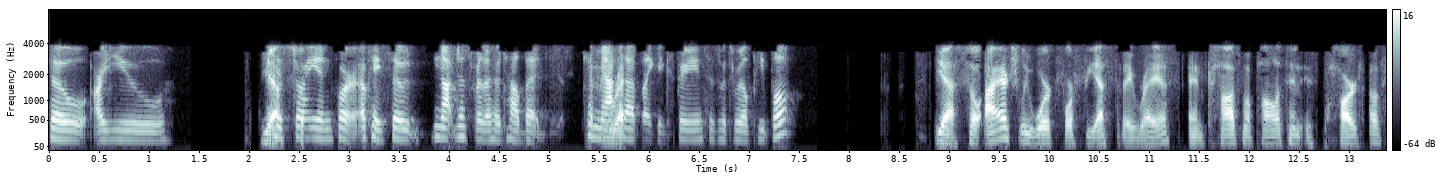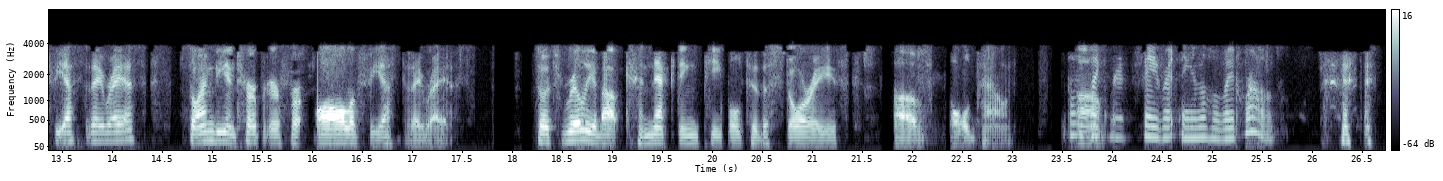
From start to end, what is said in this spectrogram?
So are you Yes. historian for okay, so not just for the hotel, but to match Right. up like experiences with real people? Yes, so I actually work for Fiesta de Reyes, and Cosmopolitan is part of Fiesta de Reyes. So I'm the interpreter for all of Fiesta de Reyes. So it's really about connecting people to the stories of Old Town. That's Um, like my favorite thing in the whole wide world.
